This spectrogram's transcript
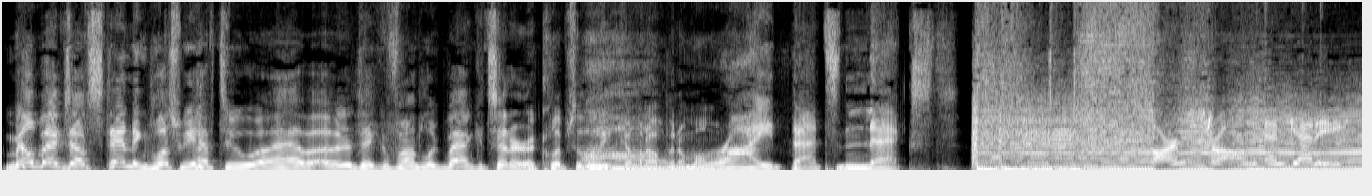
Mailbag's outstanding. Plus, we have to uh, have uh, take a fond look back, etc. Clips of the week coming up in a moment. Right, that's next. Armstrong and Getty.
